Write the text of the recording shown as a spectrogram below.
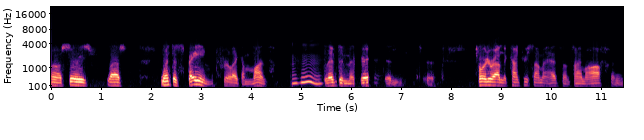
uh, series last. Went to Spain for like a month. Mm-hmm. lived in Madrid and uh, toured around the country some. I had some time off, and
